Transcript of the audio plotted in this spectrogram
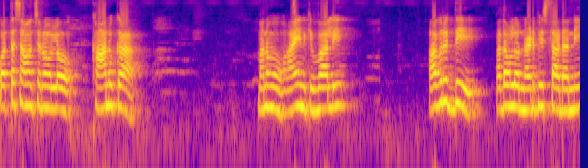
కొత్త సంవత్సరంలో కానుక మనము ఆయనకి ఇవ్వాలి. అభివృద్ధి పదంలో నడిపిస్తాడని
